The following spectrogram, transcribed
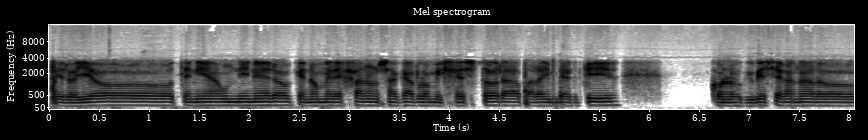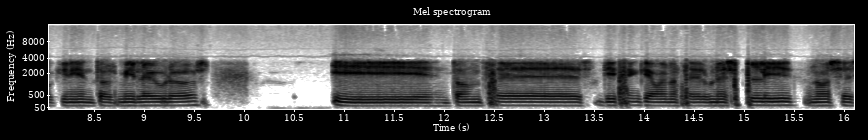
pero yo tenía un dinero que no me dejaron sacarlo mi gestora para invertir, con lo que hubiese ganado 500.000 euros y entonces dicen que van a hacer un split. No sé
